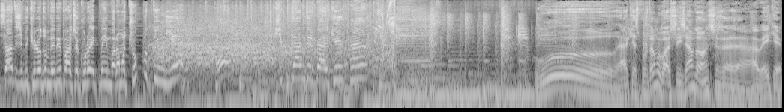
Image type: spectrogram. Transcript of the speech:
sadece bir kilodum ve bir parça kuru ekmeğim var ama çok mutluyum. Niye? Ha? Çiptendir belki. Ha? Uuu, herkes burada mı başlayacağım da onun için ha, peki.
